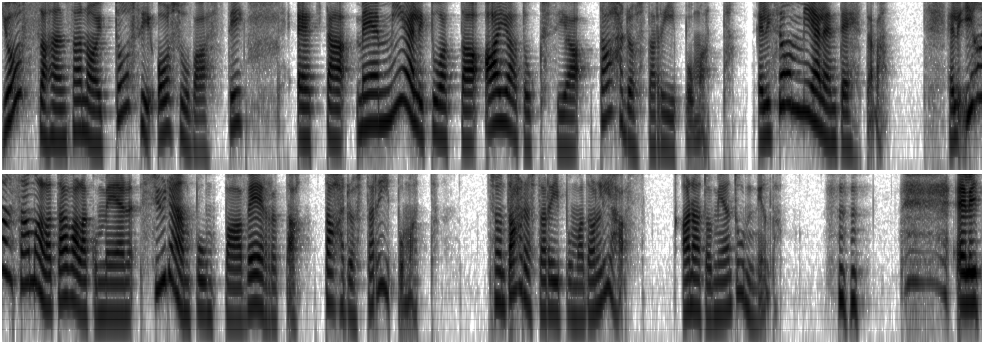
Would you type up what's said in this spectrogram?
jossa hän sanoi tosi osuvasti, että meidän mieli tuottaa ajatuksia tahdosta riippumatta. Eli se on mielen tehtävä. Eli ihan samalla tavalla kuin meidän sydän pumppaa verta tahdosta riippumatta. Se on tahdosta riippumaton lihas, anatomian tunnilta. eli,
